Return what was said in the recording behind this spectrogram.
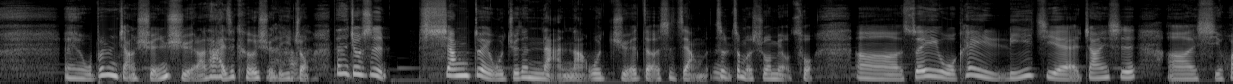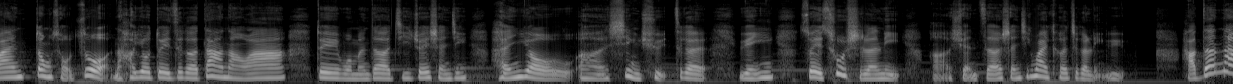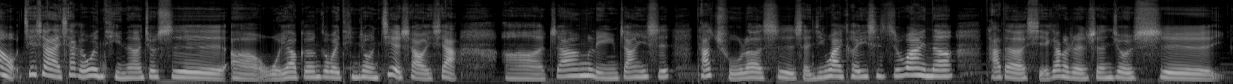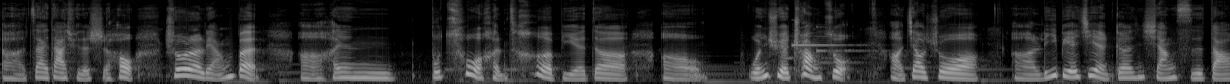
哎，我不能讲玄学啦，它还是科学的一种，但是就是。相对我觉得难呐，我觉得是这样的，这这么说没有错，呃，所以我可以理解张医师呃喜欢动手做，然后又对这个大脑啊，对我们的脊椎神经很有呃兴趣这个原因，所以促使了你呃选择神经外科这个领域。好的，那接下来下个问题呢，就是呃，我要跟各位听众介绍一下，呃，张林张医师，他除了是神经外科医师之外呢，他的斜杠人生就是呃，在大学的时候出了两本呃很不错、很特别的呃文学创作啊，叫做呃《离别剑》跟《相思刀》。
